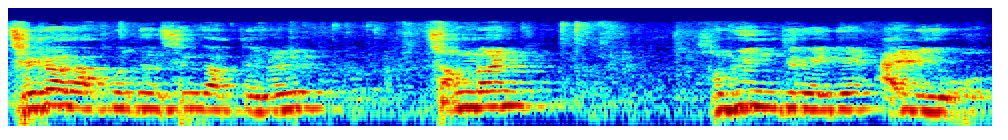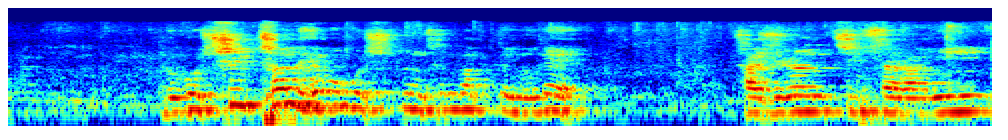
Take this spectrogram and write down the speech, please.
제가 갖고 있는 생각들을 정말 도민들에게 알리고 그리고 실천해보고 싶은 생각 때문에 사실은 집사람이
